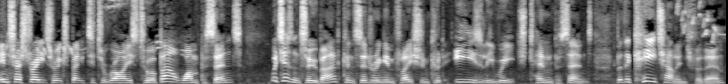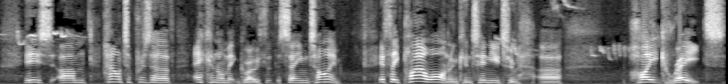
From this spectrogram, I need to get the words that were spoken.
Interest rates are expected to rise to about 1%. Which isn't too bad considering inflation could easily reach 10%. But the key challenge for them is um, how to preserve economic growth at the same time. If they plough on and continue to uh, hike rates,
